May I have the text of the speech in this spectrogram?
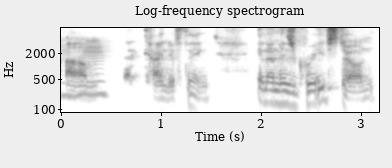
um, mm-hmm. that kind of thing. And on his gravestone,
